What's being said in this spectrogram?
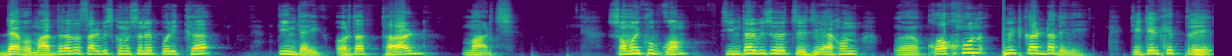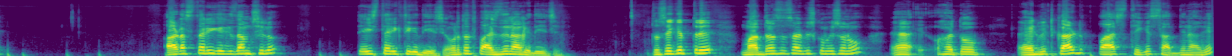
দেখো, মাদ্রাসা সার্ভিস কমিশনের পরীক্ষা তিন তারিখ, অর্থাৎ থার্ড মার্চ সময় খুব কম। চিন্তার বিষয় হচ্ছে যে এখন কখন এডমিট কার্ডটা দেবে? টেটের ক্ষেত্রে আঠাশ তারিখ এক্সাম ছিল, তেইশ তারিখ থেকে দিয়েছে, অর্থাৎ পাঁচ দিন আগে দিয়েছে। তো সেক্ষেত্রে মাদ্রাসা সার্ভিস কমিশনও হয়তো অ্যাডমিট কার্ড পাঁচ থেকে সাত দিন আগে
